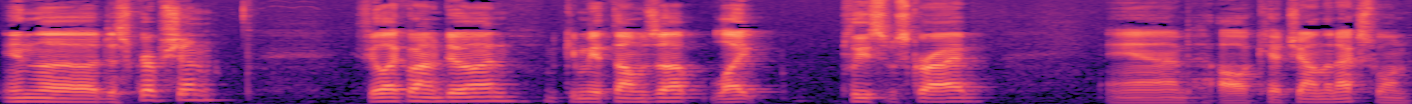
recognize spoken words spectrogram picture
in the description. If you like what I'm doing, give me a thumbs up, like, please subscribe, and I'll catch you on the next one.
